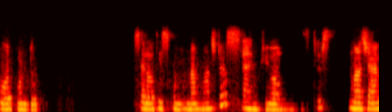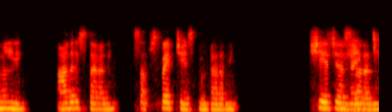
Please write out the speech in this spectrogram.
కోరుకుంటూ సెలవు తీసుకుంటున్నాం masters. Thank you all masters. మా ఛానల్ని ఆదరిస్తారని సబ్స్క్రైబ్ చేసుకుంటారని షేర్ చేస్తారని.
